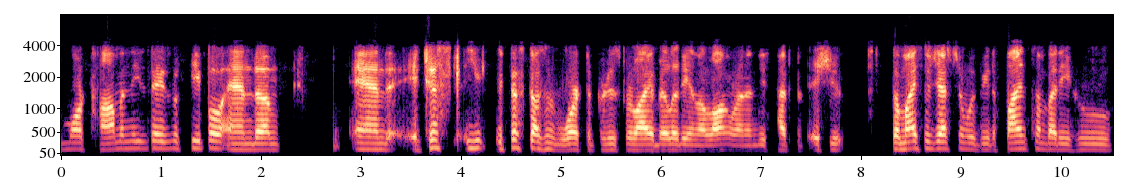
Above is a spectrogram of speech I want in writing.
more common these days with people, and um, and it just you, it just doesn't work to produce reliability in the long run in these types of issues. So my suggestion would be to find somebody who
